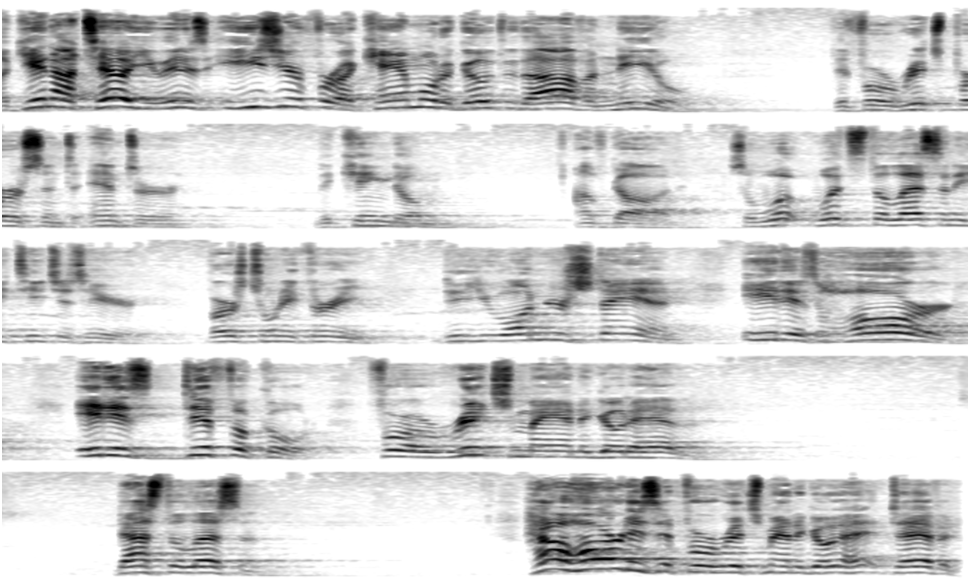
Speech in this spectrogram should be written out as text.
Again, I tell you, it is easier for a camel to go through the eye of a needle than for a rich person to enter the kingdom of God. So, what, what's the lesson he teaches here? Verse 23 Do you understand? It is hard, it is difficult for a rich man to go to heaven. That's the lesson. How hard is it for a rich man to go to heaven?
